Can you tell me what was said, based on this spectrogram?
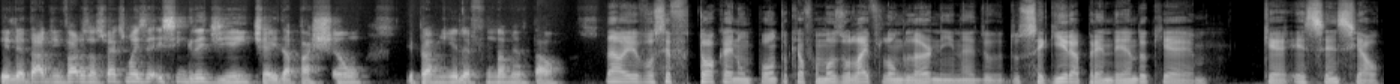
ele é dado em vários aspectos, mas esse ingrediente aí da paixão, e para mim ele é fundamental. Não, e você toca aí num ponto que é o famoso lifelong learning, né? Do, do seguir aprendendo, que é, que é essencial.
